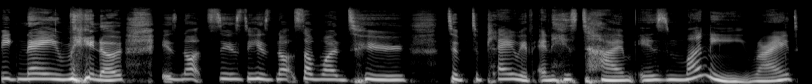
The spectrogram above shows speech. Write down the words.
big name, you know. He's not he's not someone to to to play with, and his time is money, right?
